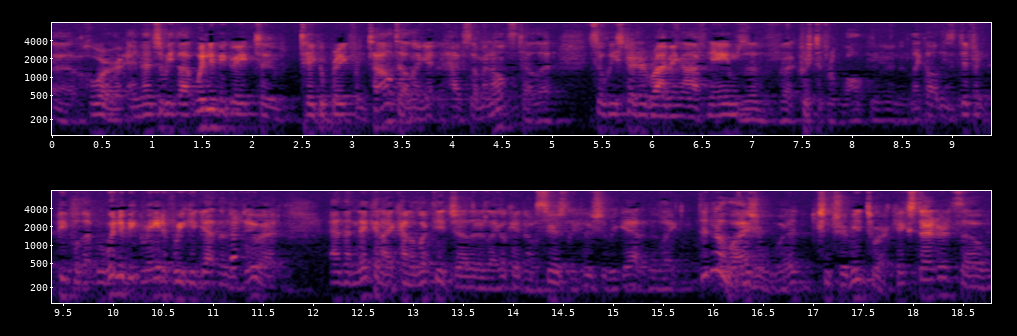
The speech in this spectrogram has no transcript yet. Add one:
uh, horror. And then so we thought, wouldn't it be great to take a break from Tal telling it and have someone else tell it? So we started rhyming off names of uh, Christopher Walken and like all these different people that wouldn't it be great if we could get them to do it? And then Nick and I kind of looked at each other like, okay, no, seriously, who should we get? And they're like, didn't Elijah Wood contribute to our Kickstarter? So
